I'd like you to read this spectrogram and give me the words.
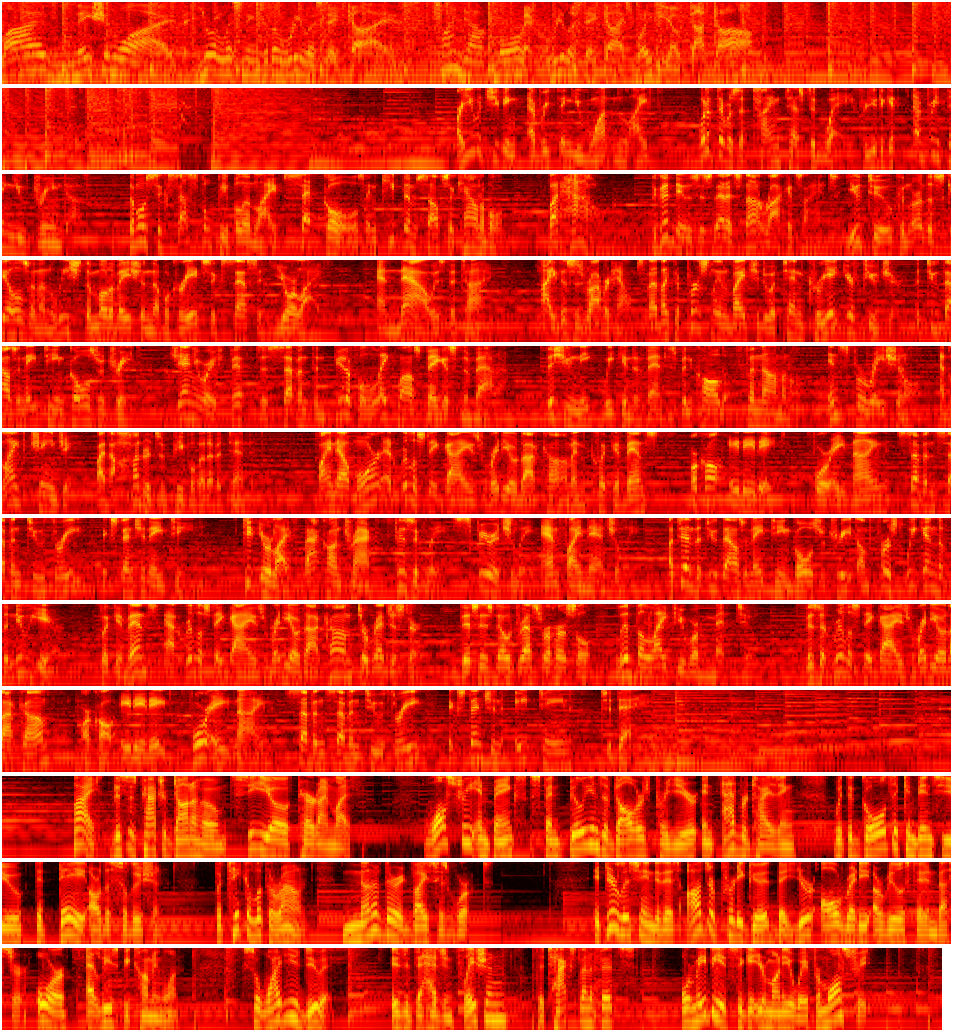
Live nationwide, you're listening to the Real Estate Guys. Find out more at realestateguysradio.com. Are you achieving everything you want in life? What if there was a time tested way for you to get everything you've dreamed of? The most successful people in life set goals and keep themselves accountable. But how? The good news is that it's not rocket science. You too can learn the skills and unleash the motivation that will create success in your life. And now is the time. Hi, this is Robert Helms, and I'd like to personally invite you to attend Create Your Future, the 2018 Goals Retreat, January 5th to 7th in beautiful Lake Las Vegas, Nevada. This unique weekend event has been called phenomenal, inspirational, and life changing by the hundreds of people that have attended. Find out more at realestateguysradio.com and click events or call 888 489 7723, extension 18. Get your life back on track physically, spiritually, and financially. Attend the 2018 Goals Retreat on the first weekend of the new year. Click events at realestateguysradio.com to register. This is no dress rehearsal. Live the life you were meant to. Visit realestateguysradio.com or call 888 489 7723, extension 18 today. Hi, this is Patrick Donohoe, CEO of Paradigm Life. Wall Street and banks spend billions of dollars per year in advertising with the goal to convince you that they are the solution. But take a look around. None of their advice has worked. If you're listening to this, odds are pretty good that you're already a real estate investor, or at least becoming one. So why do you do it? Is it to hedge inflation, the tax benefits, or maybe it's to get your money away from Wall Street?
